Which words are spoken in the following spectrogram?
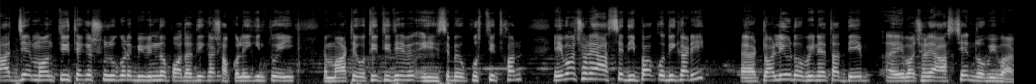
রাজ্যের মন্ত্রী থেকে শুরু করে বিভিন্ন পদাধিকারী সকলেই কিন্তু এই মাঠে অতিথি হিসেবে উপস্থিত হন। এবছরে আসছে দীপক অধিকারী টলিউড অভিনেতা দেব এবছরে আসছেন রবিবার।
